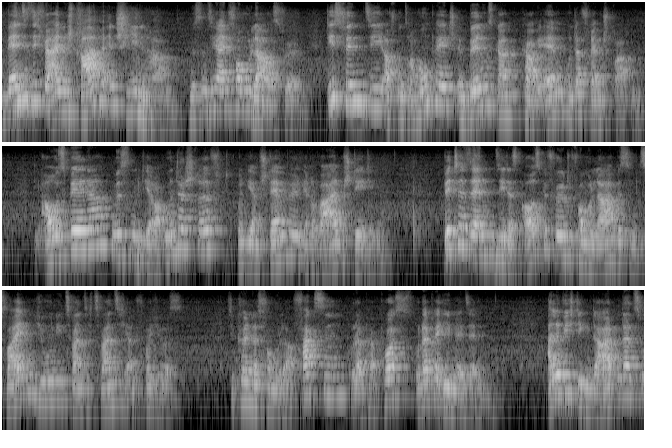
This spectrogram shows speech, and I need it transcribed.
Wenn Sie sich für eine Sprache entschieden haben, müssen Sie ein Formular ausfüllen. Dies finden Sie auf unserer Homepage im Bildungsgang KWM unter Fremdsprachen. Ausbilder müssen mit ihrer Unterschrift und ihrem Stempel ihre Wahl bestätigen. Bitte senden Sie das ausgefüllte Formular bis zum 2. Juni 2020 an Frau Jörs. Sie können das Formular faxen oder per Post oder per E-Mail senden. Alle wichtigen Daten dazu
